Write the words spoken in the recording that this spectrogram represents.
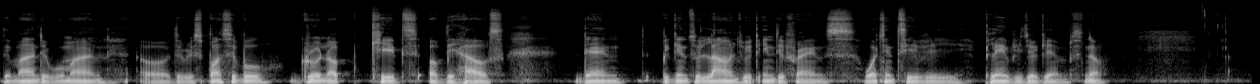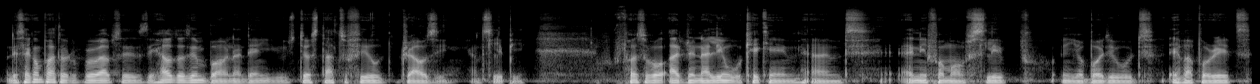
the man, the woman, or the responsible grown up kids of the house then begin to lounge with indifference, watching TV, playing video games. No. The second part of the proverb says the house doesn't burn and then you just start to feel drowsy and sleepy. First of all, adrenaline will kick in and any form of sleep in your body would evaporate.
